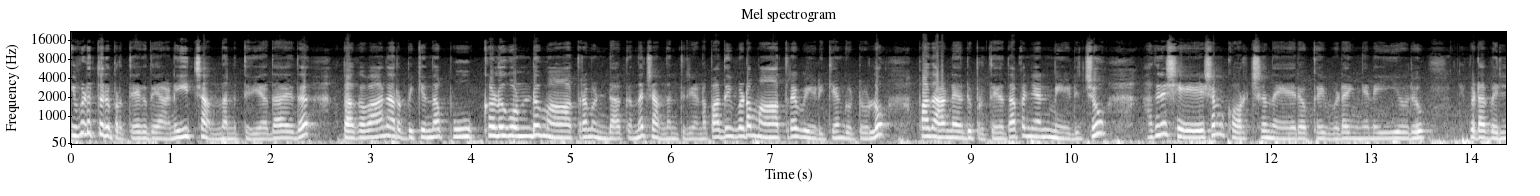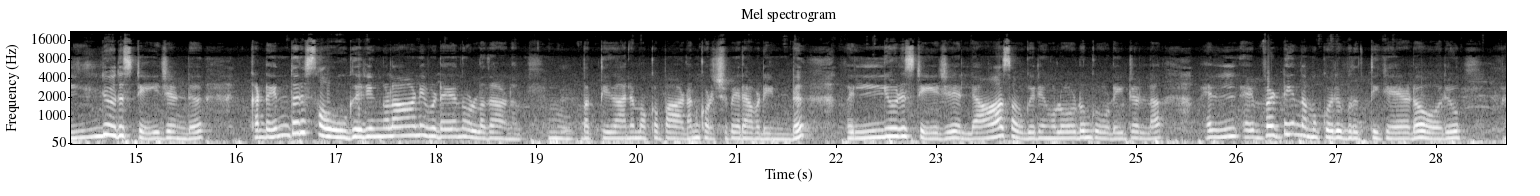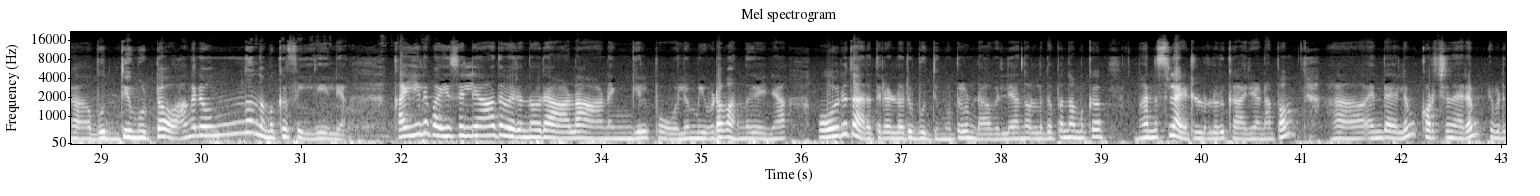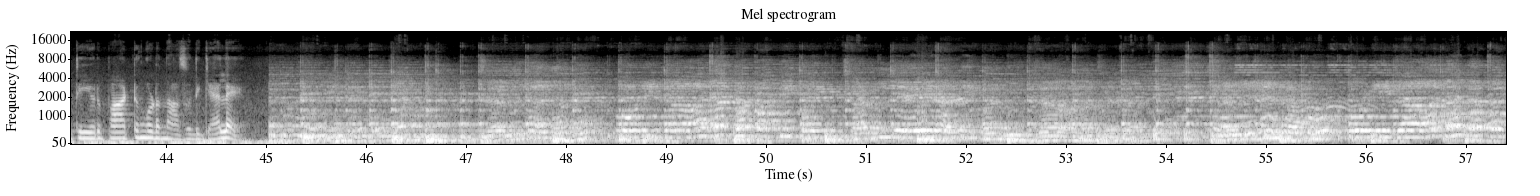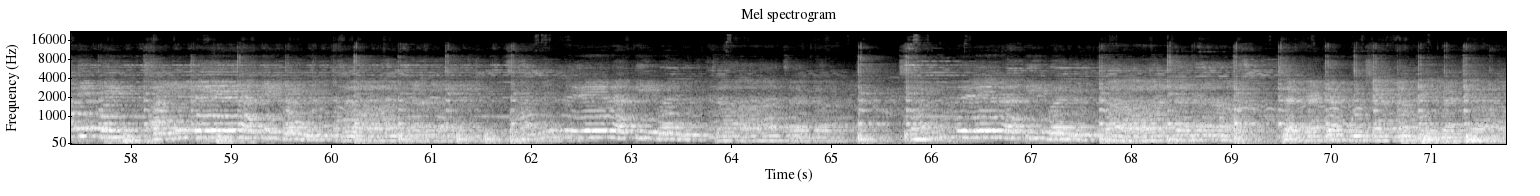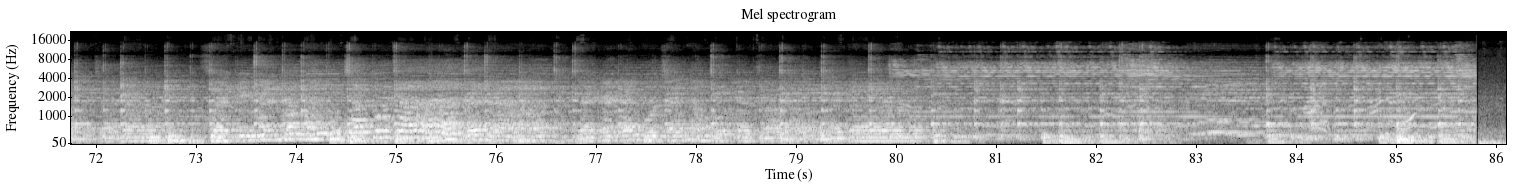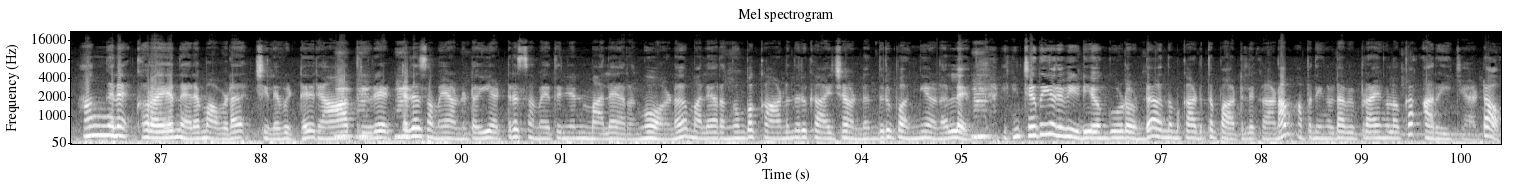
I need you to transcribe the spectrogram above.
ഇവിടുത്തെ ഒരു പ്രത്യേകതയാണ് ഈ ചന്ദനത്തിരി. അതായത് ഭഗവാൻ അർപ്പിക്കുന്ന പൂക്കൾ കൊണ്ട് മാത്രം ഉണ്ടാക്കുന്ന ചന്ദനത്തിരിയാണ്. അപ്പോൾ അത് ഇവിടെ മാത്രമേ മേടിക്കാൻ കിട്ടുള്ളൂ. അപ്പോൾ അതാണ് ഒരു പ്രത്യേകത. അപ്പം ഞാൻ മേടിച്ചു. അതിനുശേഷം കുറച്ച് നേരമൊക്കെ ഇവിടെ ഇങ്ങനെ ഈ ഒരു ഇവിടെ വലിയൊരു സ്റ്റേജ് ഉണ്ട്. കണ്ട എന്തൊരു സൗകര്യങ്ങളാണ് ഇവിടെ എന്നുള്ളതാണ്. ഭക്തിഗാനമൊക്കെ പാടാൻ കുറച്ച് പേര് അവിടെ ഉണ്ട്. വലിയൊരു സ്റ്റേജ് എല്ലാ സൗകര്യങ്ങളോടും കൂടിയിട്ടുള്ള എവിടെയും നമുക്കൊരു വൃത്തികേടോ ഒരു ബുദ്ധിമുട്ടോ അങ്ങനെ ഒന്നും നമുക്ക് ഫീൽ ചെയ്യില്ല. കയ്യിൽ പൈസ ഇല്ലാതെ വരുന്ന ഒരാളാണെങ്കിൽ പോലും ഇവിടെ വന്നു കഴിഞ്ഞാൽ ഒരു തരത്തിലുള്ള ഒരു ബുദ്ധിമുട്ടും ഉണ്ടാവില്ല എന്നുള്ളത് ഇപ്പം നമുക്ക് മനസ്സിലായിട്ടുള്ളൊരു കാര്യമാണ്. അപ്പം എന്തായാലും കുറച്ച് നേരം ഇവിടുത്തെ ഈ ഒരു പാട്ടും കൂടെ ഒന്ന് ആസ്വദിക്കാം അല്ലേ? ప్రజాగణపతిపై సల్లేరని അങ്ങനെ കുറേ നേരം അവിടെ ചിലവിട്ട് രാത്രി ഒരു എട്ടര സമയമാണ് കേട്ടോ. ഈ എട്ടര സമയത്ത് ഞാൻ മല ഇറങ്ങുവാണ് മല ഇറങ്ങുമ്പോൾ കാണുന്നൊരു കാഴ്ച ഉണ്ട് എന്തൊരു ഭംഗിയാണ് അല്ലേ ഇനി ചെറിയൊരു വീഡിയോയും കൂടെ ഉണ്ട്. അത് നമുക്ക് അടുത്ത പാട്ടിൽ കാണാം. അപ്പം നിങ്ങളുടെ അഭിപ്രായങ്ങളൊക്കെ അറിയിക്കാം കേട്ടോ.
